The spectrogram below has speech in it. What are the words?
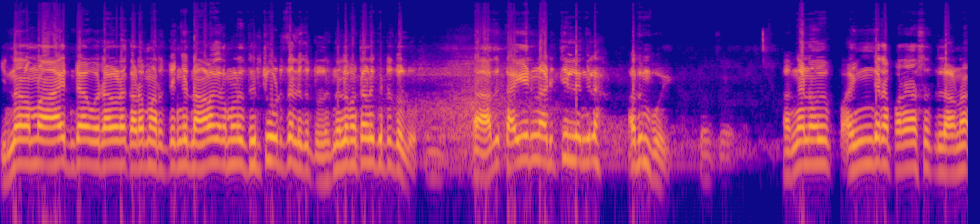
ഇന്ന് നമ്മൾ ആയിരം രൂപ ഒരാളുടെ കടം മറിച്ചെങ്കിൽ നാളെ നമ്മൾ തിരിച്ചു കൊടുത്തല്ലേ കിട്ടുള്ളൂ. ഇന്നലെ മറ്റാൾ കിട്ടത്തുള്ളൂ. അത് കയ്യിൽ നിന്ന് അടിച്ചില്ലെങ്കിൽ അതും പോയി. അങ്ങനെ ഒരു ഭയങ്കര പ്രയാസത്തിലാണ്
